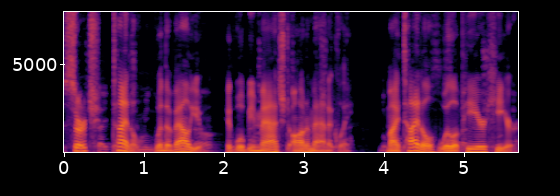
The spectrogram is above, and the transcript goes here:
search title with a value. It will be matched automatically. My title will appear here.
